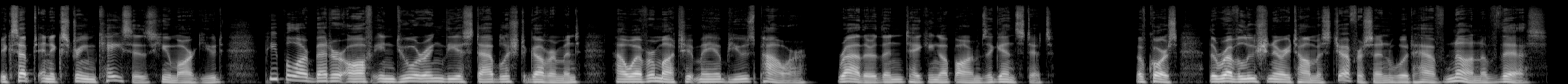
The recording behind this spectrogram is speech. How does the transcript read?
Except in extreme cases, Hume argued, people are better off enduring the established government, however much it may abuse power rather than taking up arms against it. Of course, the revolutionary Thomas Jefferson would have none of this.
